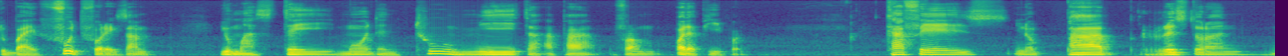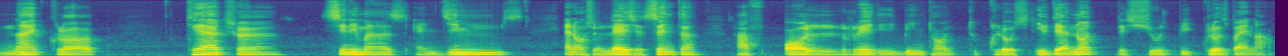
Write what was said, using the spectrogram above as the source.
to buy food, for example, you must stay more than two meters apart from other people. Cafes, you know, pub, restaurant, nightclub, theater, cinemas and gyms, and also leisure center have already been told to close. If they are not, they should be closed by now.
